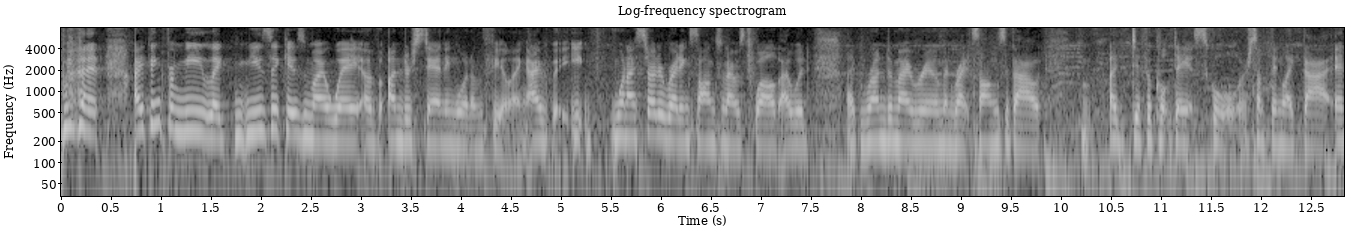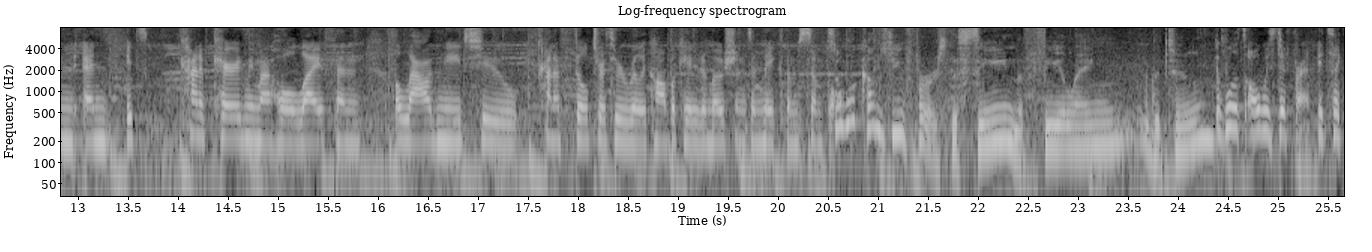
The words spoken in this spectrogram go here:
but I think for me, like music is my way of understanding what I'm feeling. I, when I started writing songs when I was 12, I would like run to my room and write songs about a difficult day at school or something like that. And and it's kind of carried me my whole life and allowed me to kind of filter through really complicated emotions and make them simple. So what comes to you first? The scene, the feeling, the tune? Well, it's always different. It's like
